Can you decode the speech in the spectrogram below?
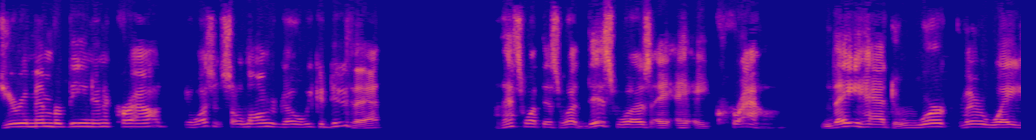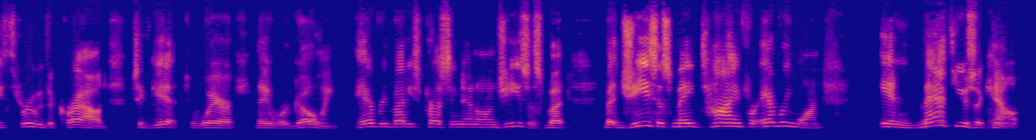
Do you remember being in a crowd? It wasn't so long ago we could do that. That's what this was. This was a, a, a crowd. They had to work their way through the crowd to get to where they were going. Everybody's pressing in on Jesus, but but Jesus made time for everyone in Matthew's account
